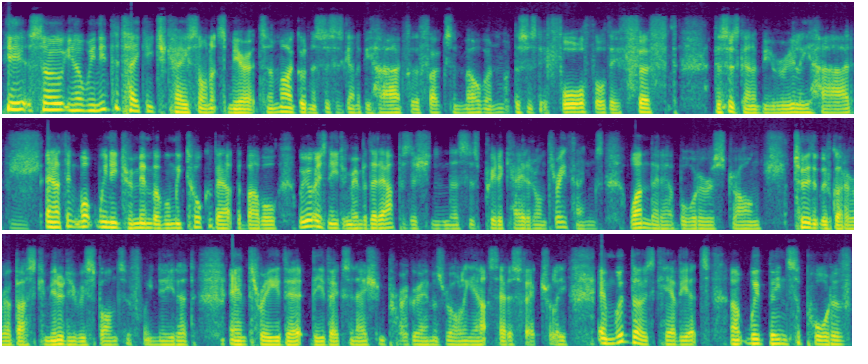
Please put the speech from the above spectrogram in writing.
Yeah, so you know we need to take each case on its merits, and my goodness, this is going to be hard for the folks in Melbourne. This is their fourth or their fifth. This is going to be really hard. Mm. And I think what we need to remember when we talk about the bubble, we always need to remember that our position in this is predicated on three things: one, that our border is strong; two, that we've got a robust community response if we need it; and three, that the vaccination program is rolling out satisfactorily. And with those caveats, uh, we've been supportive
